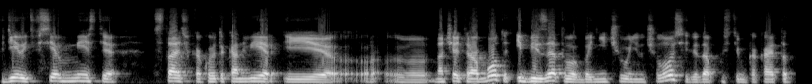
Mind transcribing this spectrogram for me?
в 9 все вместе встать в какой-то конвейер и э, начать работать, и без этого бы ничего не началось, или, допустим, какая-то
